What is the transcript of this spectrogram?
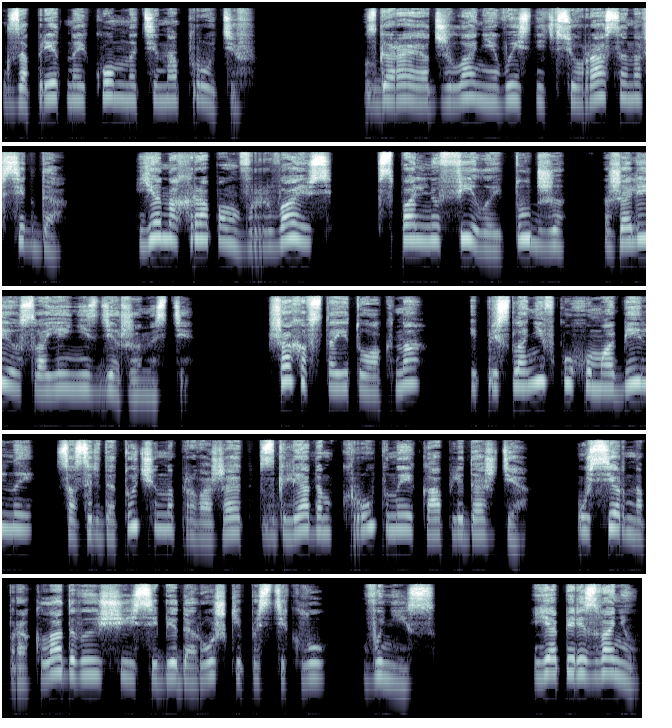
к запретной комнате напротив сгорая от желания выяснить все раз и навсегда. Я нахрапом врываюсь в спальню Фила и тут же жалею своей несдержанности. Шахов стоит у окна и, прислонив к уху мобильный, сосредоточенно провожает взглядом крупные капли дождя, усердно прокладывающие себе дорожки по стеклу вниз. «Я перезвоню»,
